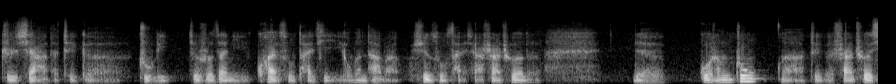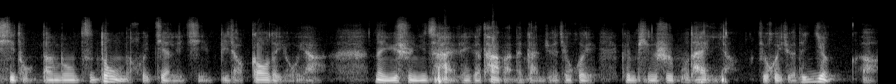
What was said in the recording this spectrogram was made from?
之下的这个。助力，就是说，在你快速抬起油门踏板、迅速踩下刹车的，呃过程中啊，这个刹车系统当中自动的会建立起比较高的油压，那于是你踩这个踏板的感觉就会跟平时不太一样，就会觉得硬啊。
